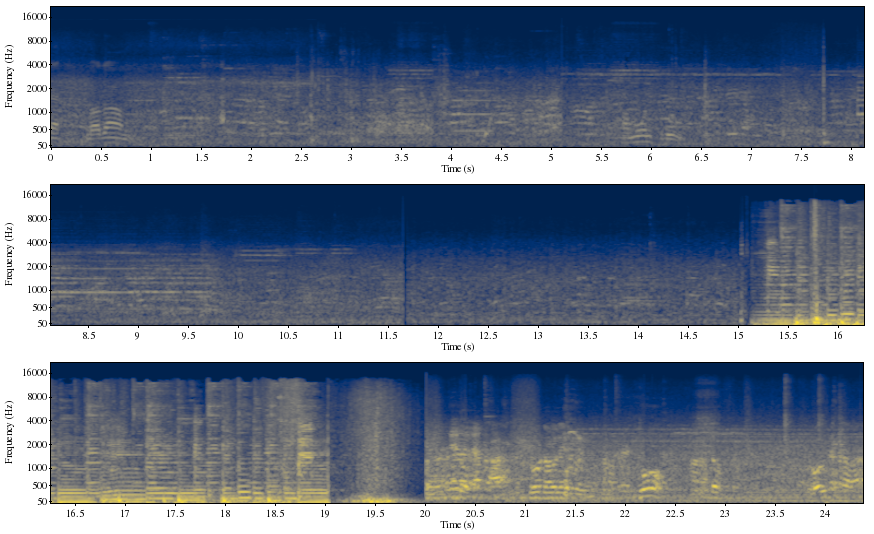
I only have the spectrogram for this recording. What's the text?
দেখতেন बादाम। अमूल क्रीम दो डबल एक दो? हाँ, दो। रोल कर रहा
